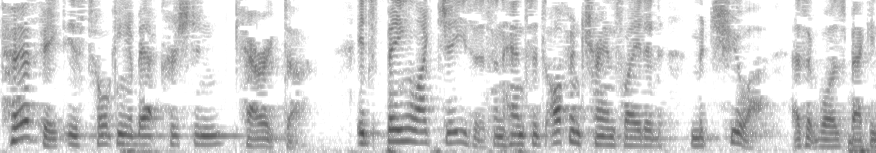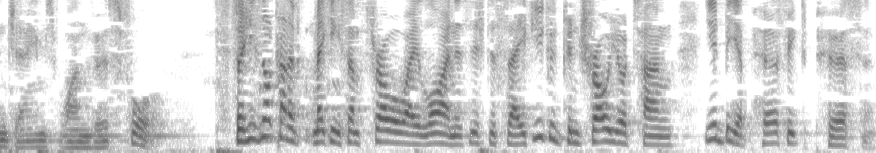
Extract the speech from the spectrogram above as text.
Perfect is talking about Christian character. It's being like Jesus, and hence it's often translated mature, as it was back in James 1, verse 4. So he's not kind of making some throwaway line as if to say, if you could control your tongue, you'd be a perfect person.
